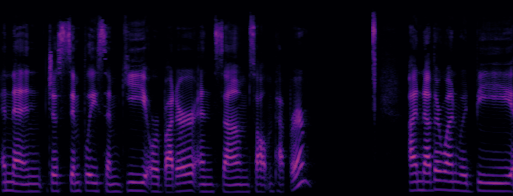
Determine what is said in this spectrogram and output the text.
and then just simply some ghee or butter and some salt and pepper. Another one would be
